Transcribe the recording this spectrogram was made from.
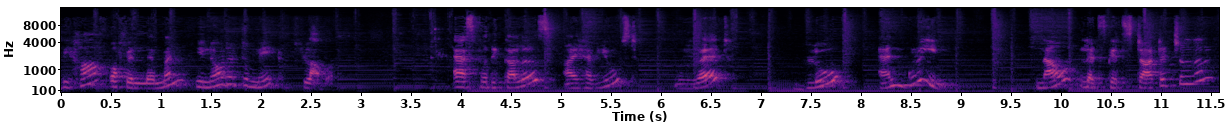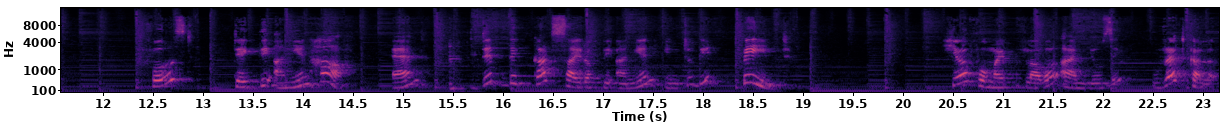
the half of a lemon in order to make flower. As for the colors, I have used red, blue and green. Now let's get started children. First, take the onion half and dip the cut side of the onion into the paint. Here for my flower I am using red color.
